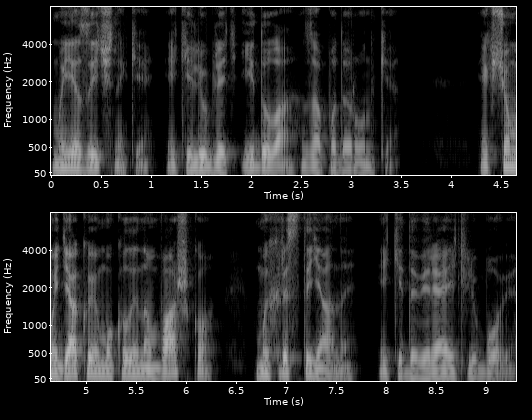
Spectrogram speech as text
ми язичники, які люблять ідола за подарунки. Якщо ми дякуємо, коли нам важко, ми християни, які довіряють любові.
